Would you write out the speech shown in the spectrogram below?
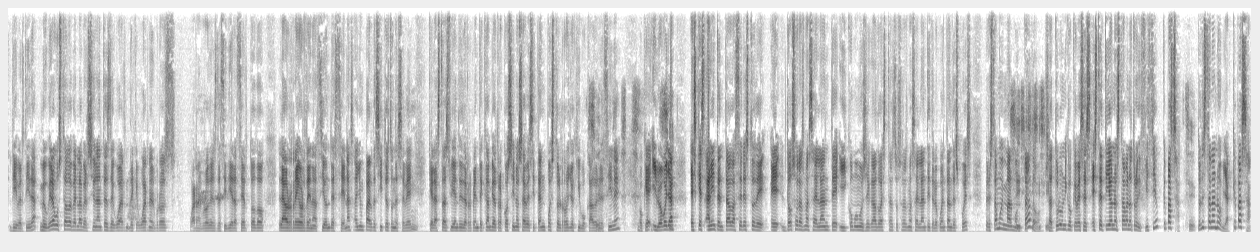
divertida. Me hubiera gustado ver la versión antes de, War- de que Warner Bros. Warner Brothers decidiera hacer todo la reordenación de escenas. Hay un par de sitios donde se ve Mm. que la estás viendo y de repente cambia otra cosa y no sabes si te han puesto el rollo equivocado Sí. en el cine, ¿ok? Y luego ya es que han intentado hacer esto de eh, dos horas más adelante y cómo hemos llegado a estas dos horas más adelante y te lo cuentan después, pero está muy mal Sí, sí, sí, montado. sí, sí. O sea, tú lo único que ves es, ¿este tío no estaba en otro edificio? ¿Qué pasa? Sí. ¿Dónde está la novia? ¿Qué pasa?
